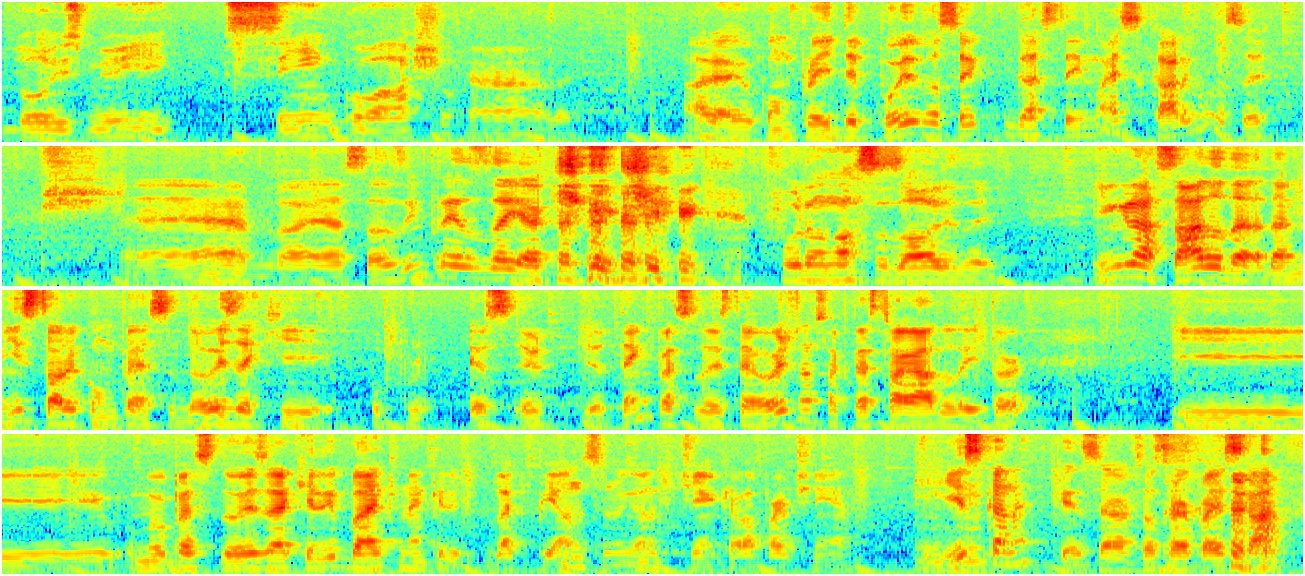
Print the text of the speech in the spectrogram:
2005, eu acho. Ah. Olha, eu comprei depois de você gastei mais caro que você. É, vai essas empresas aí ó, que, que furam nossos olhos aí. Engraçado da, da minha história com o PS2 é que o eu, eu, eu tenho PS2 até hoje, né? Só que tá estragado o leitor. E o meu PS2 é aquele black, né? Aquele black piano, se não me engano, que tinha aquela partinha que Uhum. risca, né? Que serve, só serve pra riscar.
